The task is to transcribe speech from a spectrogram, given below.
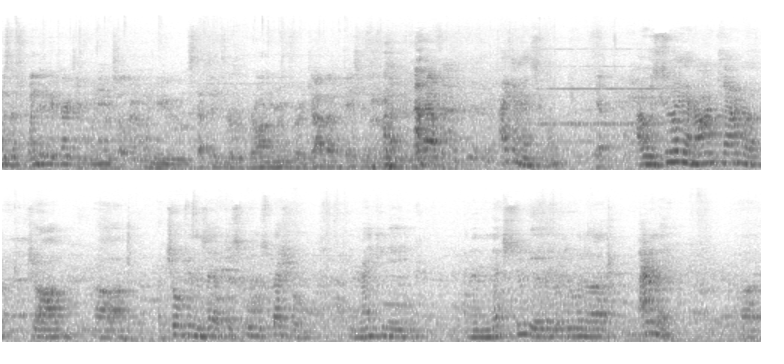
was the when did it occur to you? When you were children? When you stepped into the wrong room for a job application? What happened? I can answer that. Yep. I was doing an on-camera job, uh, a children's after-school special in 1980, and in the next studio they were doing a anime, uh,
